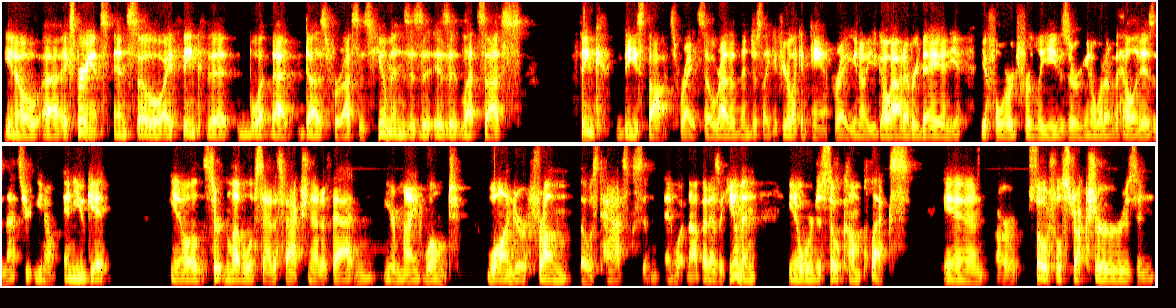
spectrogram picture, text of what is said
you know uh, experience. And so i think that what that does for us as humans is it, is it lets us think these thoughts right? So rather than just like if you're like an ant right? You know you go out every day and you you forage for leaves or you know whatever the hell it is and that's your you know and you get you know a certain level of satisfaction out of that and your mind won't wander from those tasks and, and whatnot. But as a human, you know, we're just so complex in our social structures and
